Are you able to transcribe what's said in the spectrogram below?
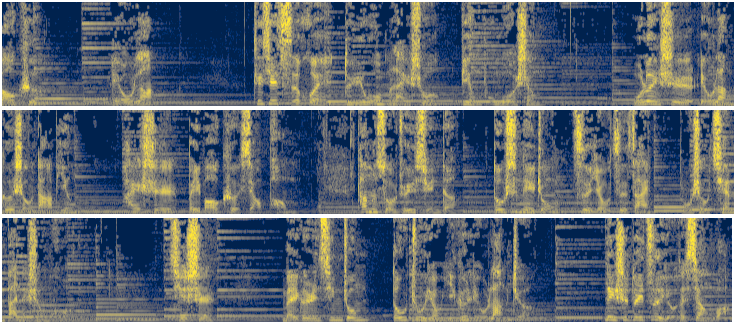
包客、流浪，这些词汇对于我们来说并不陌生。无论是流浪歌手大兵，还是背包客小鹏，他们所追寻的都是那种自由自在、不受牵绊的生活。其实，每个人心中都住有一个流浪者，那是对自由的向往，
